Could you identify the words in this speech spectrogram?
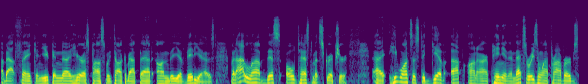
about think, and you can uh, hear us possibly talk about that on the uh, videos. But I love this Old Testament scripture. Uh, he wants us to give up on our opinion, and that's the reason why Proverbs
